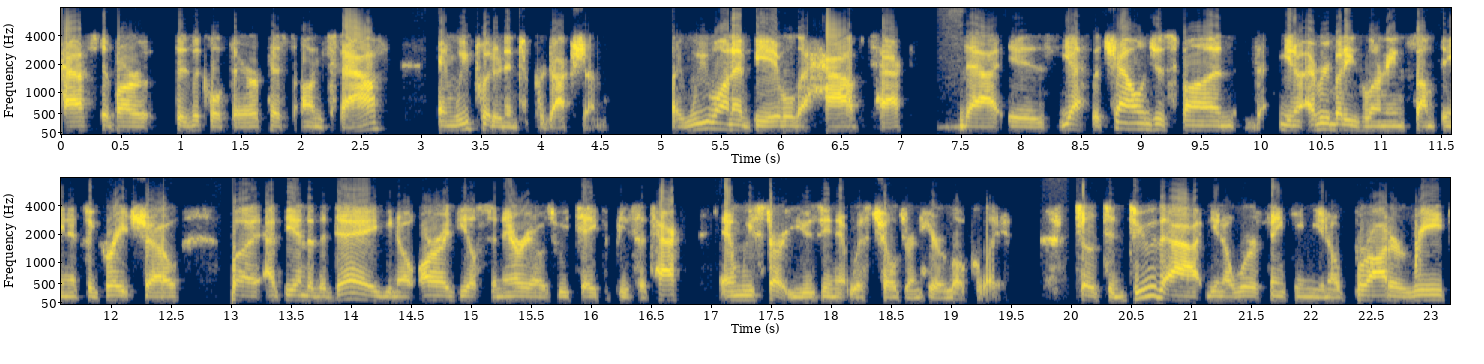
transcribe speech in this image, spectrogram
test of our physical therapist on staff and we put it into production. Like we want to be able to have tech that is, yes, the challenge is fun. You know, everybody's learning something. It's a great show. But at the end of the day, you know, our ideal scenario is we take a piece of tech and we start using it with children here locally. So to do that, you know, we're thinking, you know, broader reach,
